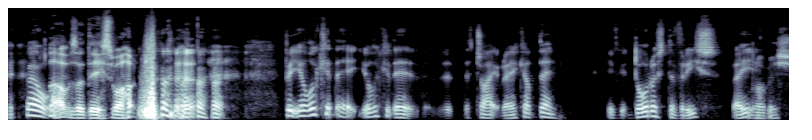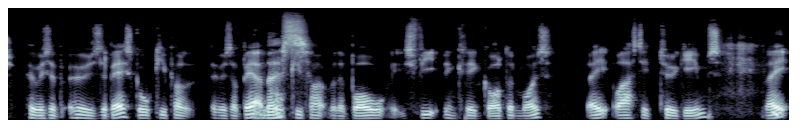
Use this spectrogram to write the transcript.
well, That was a day's work. but you look at the you look at the, the, the track record. Then you've got Dorus De Vries, right, Rubbish. who was a, who was the best goalkeeper, who was a better Miss. goalkeeper with the ball at his feet than Craig Gordon was. Right, lasted two games. Right,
